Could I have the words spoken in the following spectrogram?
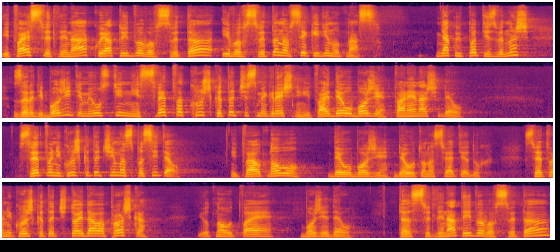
И това е светлина, която идва в света и в света на всеки един от нас. Някой път изведнъж заради Божиите милости ни светва кружката, че сме грешни. И това е дело Божие. Това не е наше дело. Светва ни кружката, че има Спасител. И това е отново дело Божие, делото на Святия Дух. Светва ни кружката, че Той дава прошка. И отново това е Божие дело. Та светлината идва в света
